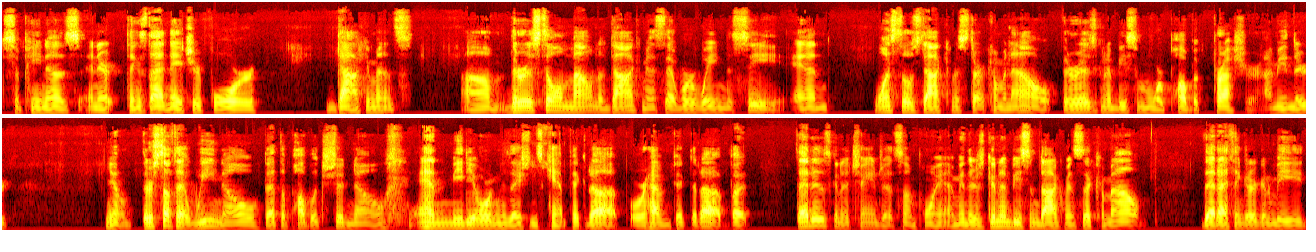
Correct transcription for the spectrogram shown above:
subpoenas and er, things of that nature for documents. Um, there is still a mountain of documents that we're waiting to see. And once those documents start coming out, there is going to be some more public pressure. I mean, there, you know, there's stuff that we know that the public should know, and media organizations can't pick it up or haven't picked it up. But that is going to change at some point. I mean, there's going to be some documents that come out that I think are going to be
